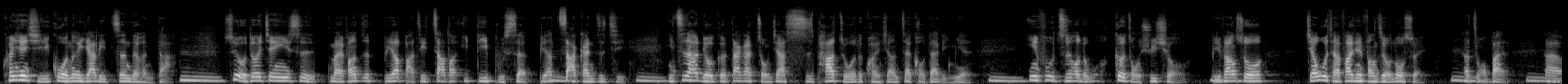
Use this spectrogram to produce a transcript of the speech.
宽限期一过，那个压力真的很大。嗯，所以我都会建议是买房子不要把自己榨到一滴不剩，不要榨干自己。嗯，你至少留个大概总价十趴左右的款项在口袋里面。嗯，应付之后的各种需求，比方说交屋才发现房子有漏水。那怎么办？嗯、那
